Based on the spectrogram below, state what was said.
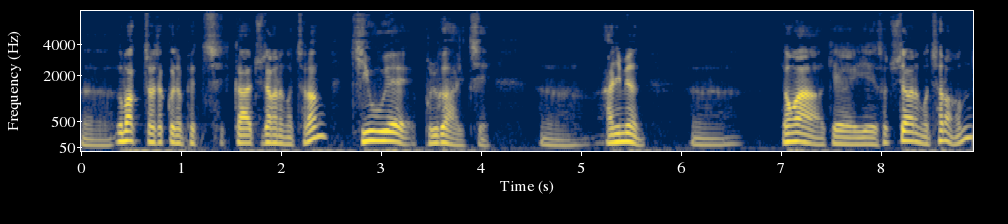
어, 음악 저작권 협회가 주장하는 것처럼 기후에 불과할지 어, 아니면 어, 영화계에서 주장하는 것처럼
